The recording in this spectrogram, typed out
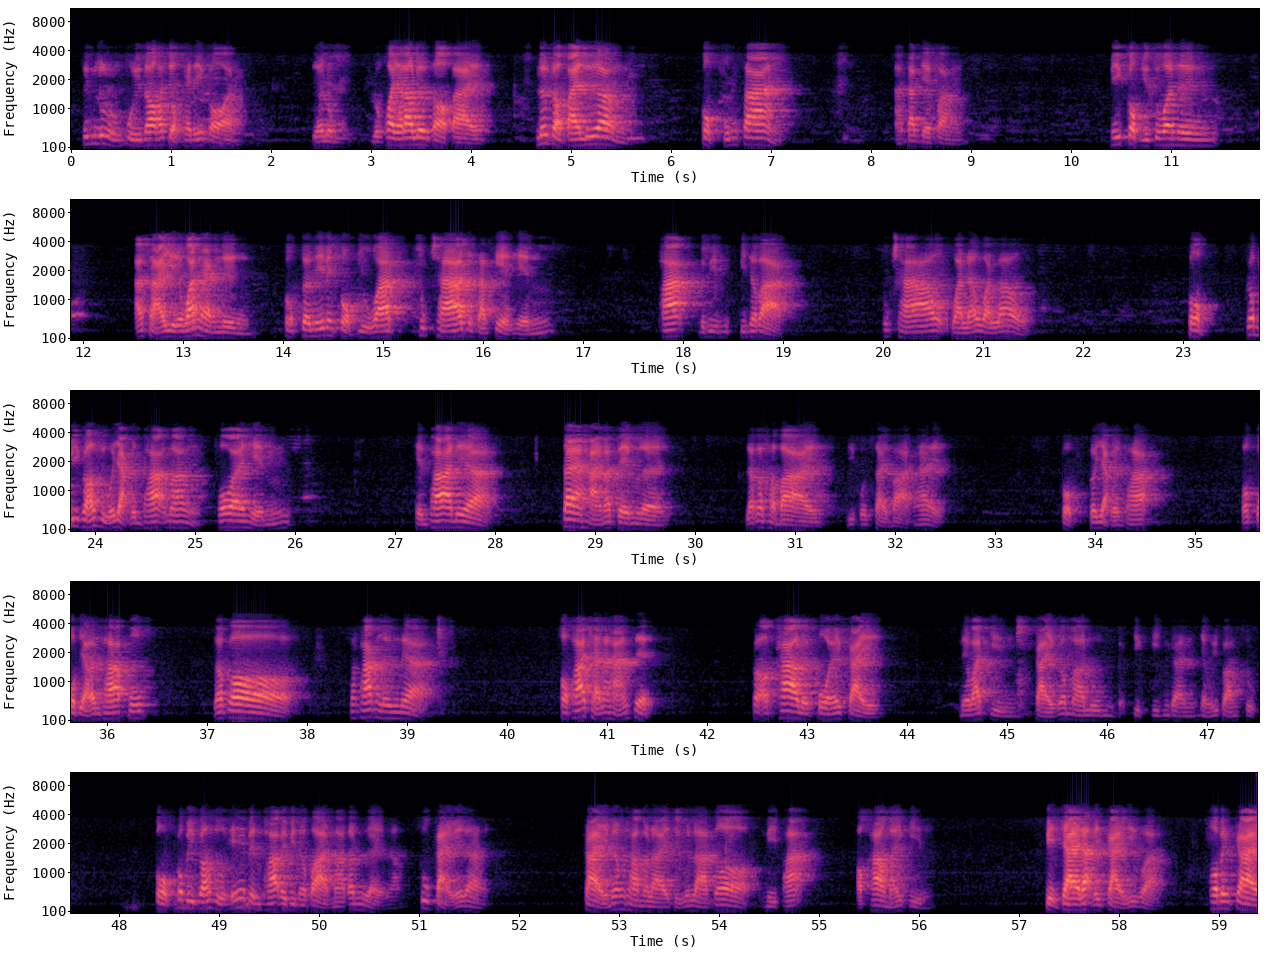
ซึ่งเรื่องหลวงปู่ดีเนาะก็จบแค่นี้ก่อน เดี๋ยวหลวงหลวงพ่อจะเล่าเรื่องต่อไป เรื่องต่อไปเรื่องกบฟุ้งซ่านตั้งใจฟัง มีกบอยู่ตัวหนึ่งอาศัยอยู่ในวัดแห่งหนึ่ง กบตัวนี้เป็นกบอยู่วัด ทุกเช้าจะสังเกตเห็น พระไปบิณฑบาตทุกเช้าวันแล้ววันเล่ากบก็มีความรู้สึกว่าอยากเป็นพระมั่ง เพราะว่าเห็น เห็นพระเนี่ย ได้อาหารมาเต็มเลย แล้วก็สบายมีคนใส่บาตรให้ กบก็อยากเป็นพระพอกบอยากเป็นพระปุ๊บแล้วก็สักพักหนึ่งเนี่ย อพระฉันอาหารเสร็จ ก็เอาข้าวเลยโปรยให้ไก่ ในวัดกินไก่ก็มารุมจิกกินกันอย่างมีความสุขกบก็มีความสุขเอ๊ะเป็นพระไปบิณฑบาตมาก็เหนื่อยนะสู้ไก่ไม่ได้ ไก่ไม่ต้องทำอะไรถึงเวลาก็มีพระเอาข้าวมาให้กิน เปลี่ยนใจแล้วเป็นไก่ดีกว่า พอเป็นไก่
